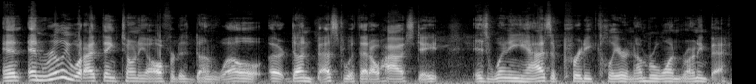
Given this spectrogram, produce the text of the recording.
And, and really, what I think Tony Alford has done well, or done best with at Ohio State, is when he has a pretty clear number one running back.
